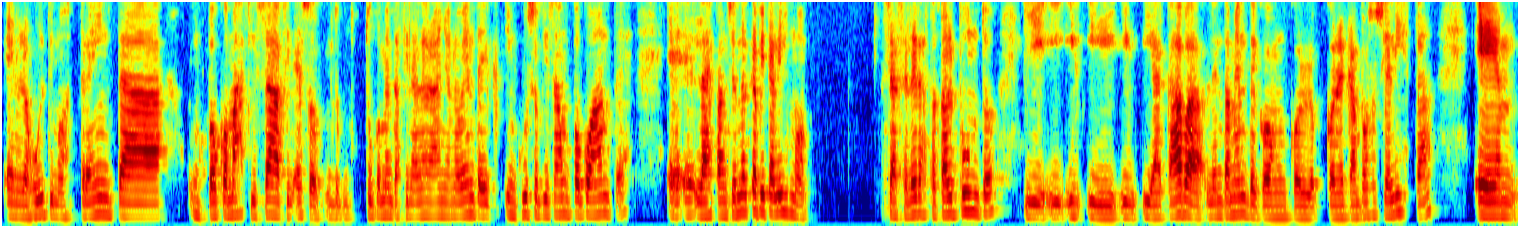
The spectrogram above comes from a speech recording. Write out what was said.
en los últimos 30, un poco más quizá, eso, tú comentas finales de los años 90, incluso quizá un poco antes, eh, la expansión del capitalismo se acelera hasta tal punto y, y, y, acaba lentamente con, con, el campo socialista, eh,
